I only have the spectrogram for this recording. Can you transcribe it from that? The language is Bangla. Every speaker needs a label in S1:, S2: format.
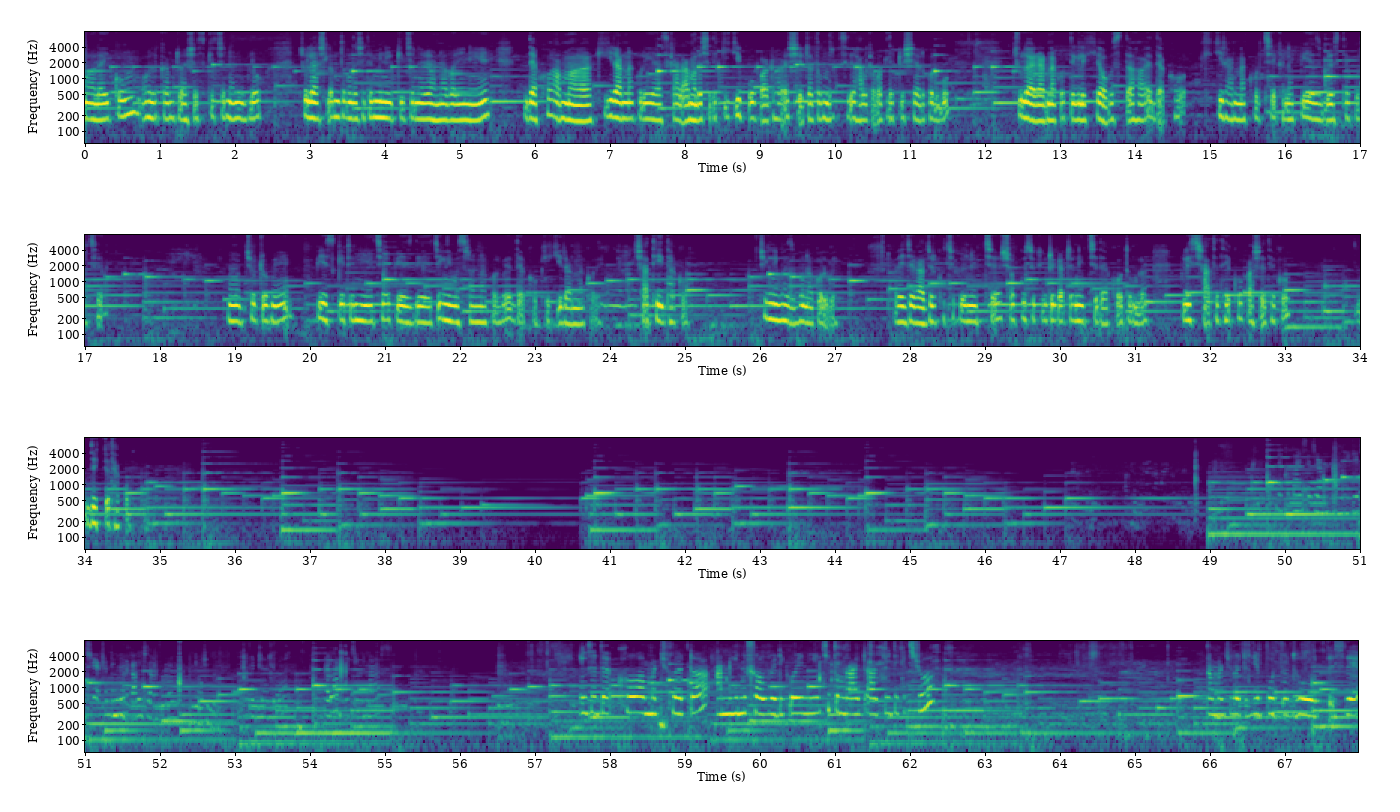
S1: আলাইকুম। Welcome to Asha's kitchen and blog. চলে আসলাম তোমাদের সাথে মিনি কিচেনের রান্নাবাড়ি নিয়ে। দেখো, আমরা কি রান্না করি আজকে আর আমাদের সাথে কি কি পোপাট হয় সেটা তোমাদের কাছে হালকা পাতলা একটু শেয়ার করব। চুলায় রান্না করতে গেলে কী অবস্থা হয়? দেখো, কি কি রান্না করছে এখানে? পেঁয়াজ বেরেস্তা করছে। আমার ছোটো মেয়ে পেঁয়াজ কেটে নিয়েছে, পেঁয়াজ দিয়ে চিংড়ি মাছ রান্না করবে। দেখো, কি কি রান্না করে। সাথেই থাকো। চিংড়ি মাছ বোনা করবে। আর এই যে গাজর কুচি করে নিচ্ছে, সব কিছু কুটে কাটে নিচ্ছে, দেখো তোমরা। প্লিজ সাথে থেকো, পাশে থেকো, দেখতে থাকো।
S2: দেখো আমার ছোলাটা। আমি কিন্তু সব রেডি করে নিয়েছি। তোমরা আগে আগেই দেখেছ? আমার চুলাটা দিয়ে প্রচুর ধরতেছে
